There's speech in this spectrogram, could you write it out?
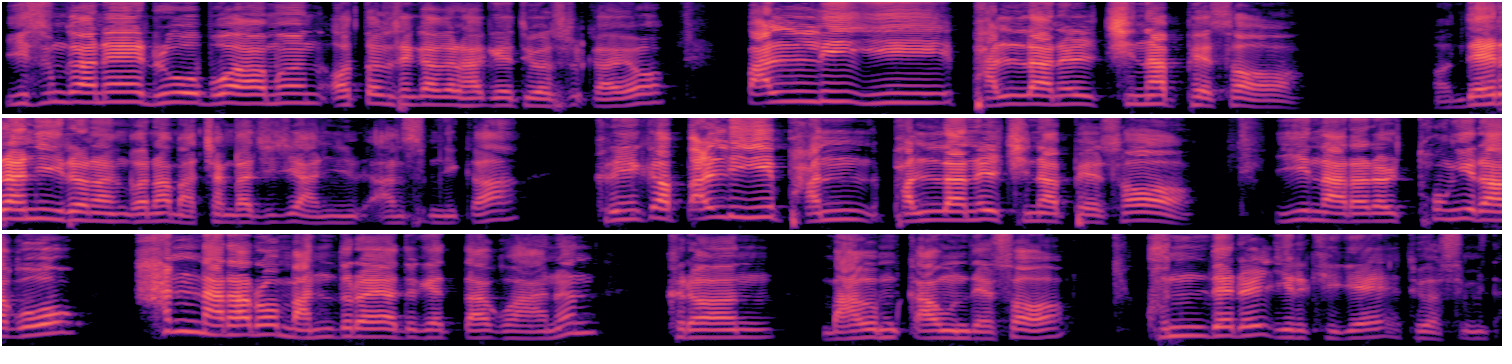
이 순간에 르호보암은 어떤 생각을 하게 되었을까요? 빨리 이 반란을 진압해서 어, 내란이 일어난 거나 마찬가지지 않습니까? 그러니까 빨리 이 반, 반란을 진압해서 이 나라를 통일하고 한 나라로 만들어야 되겠다고 하는 그런 마음 가운데서 군대를 일으키게 되었습니다.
